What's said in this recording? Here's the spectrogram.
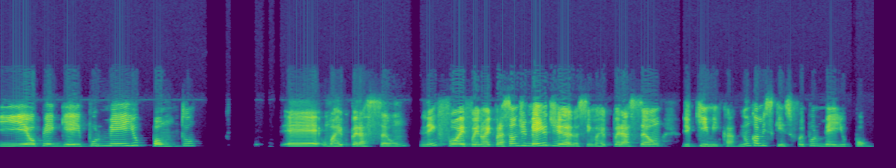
E eu peguei por meio ponto é, uma recuperação, nem foi, foi uma recuperação de meio de ano, assim, uma recuperação de química. Nunca me esqueço, foi por meio ponto.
